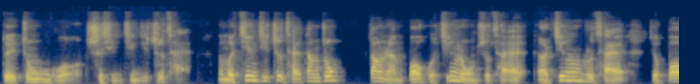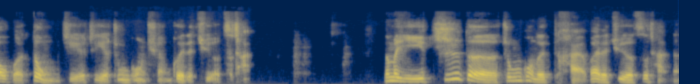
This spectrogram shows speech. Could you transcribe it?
对中国实行经济制裁。那么经济制裁当中，当然包括金融制裁，而金融制裁就包括冻结这些中共权贵的巨额资产。那么已知的中共的海外的巨额资产呢？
